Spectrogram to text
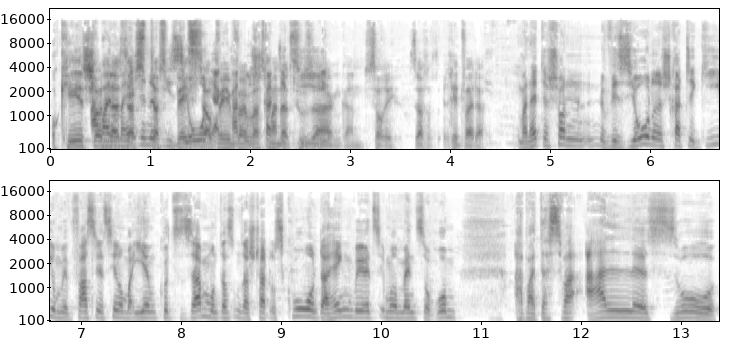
okay ist schon aber das, das, das Vision Beste auf jeden Fall, was man dazu sagen kann. Sorry, sag, red weiter. Man hätte schon eine Vision, eine Strategie und wir fassen jetzt hier nochmal eben kurz zusammen und das ist unser Status quo und da hängen wir jetzt im Moment so rum. Aber das war alles so.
